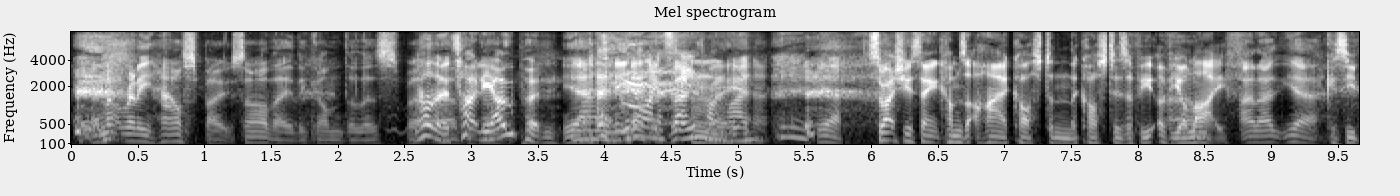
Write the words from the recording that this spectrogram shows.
They're not really houseboats, are they? The gondolas. But, No, they're uh, totally the gon- open. Yeah, No, you don't wanna sleep on exactly, Yeah. yeah. So actually, you're saying it comes at a higher cost than the cost is of, y- of your Um, life. And I, yeah, Because you,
